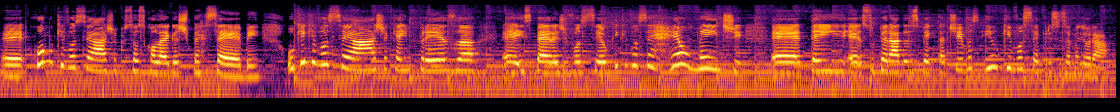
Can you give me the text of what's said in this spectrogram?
É, como que você acha que os seus colegas te percebem? O que, que você acha que a empresa é, espera de você? O que, que você realmente é, tem é, superado as expectativas e o que você precisa melhorar?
